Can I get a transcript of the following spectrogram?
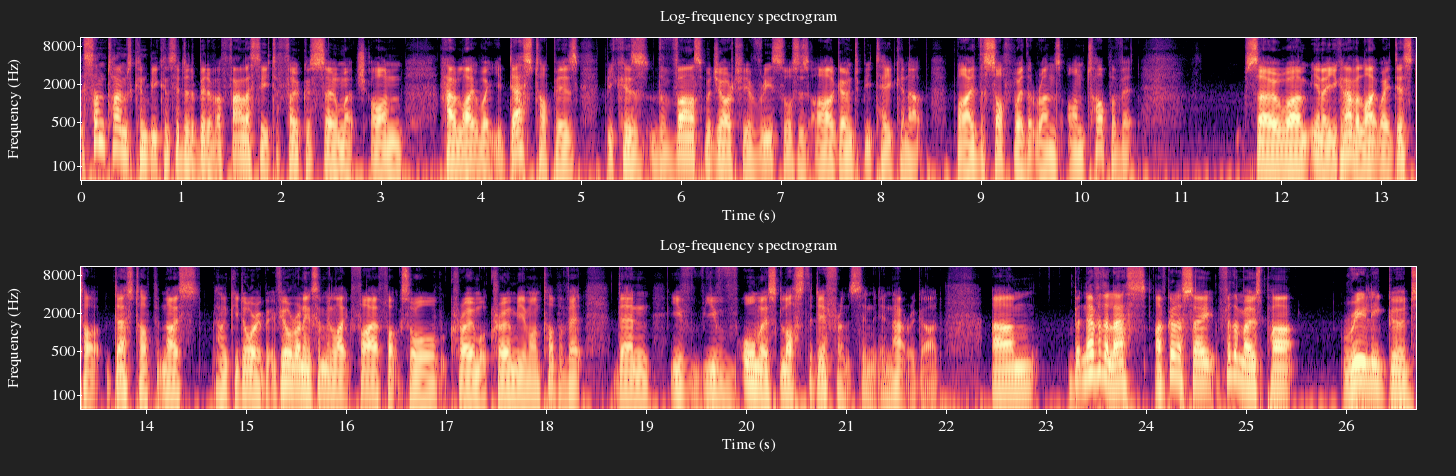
sometimes can be considered a bit of a fallacy to focus so much on how lightweight your desktop is because the vast majority of resources are going to be taken up by the software that runs on top of it. So um, you know you can have a lightweight desktop, desktop, nice hunky dory, but if you're running something like Firefox or Chrome or Chromium on top of it, then you've you've almost lost the difference in in that regard. Um, but nevertheless, I've got to say, for the most part, really good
